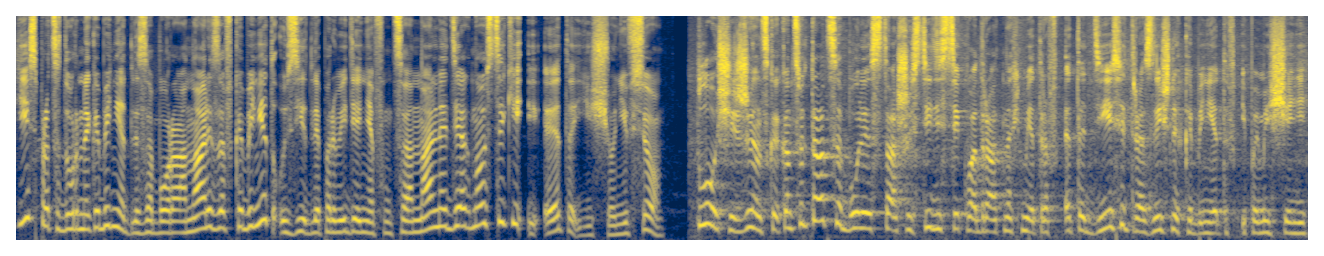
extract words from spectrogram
Есть процедурный кабинет для забора анализов, кабинет УЗИ для проведения функциональной диагностики, и это еще не все. Площадь женской консультации более 160 квадратных метров. Это 10 различных кабинетов и помещений.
